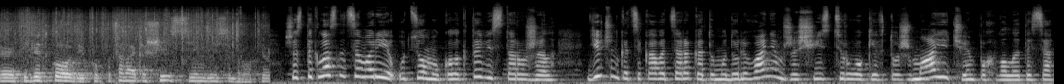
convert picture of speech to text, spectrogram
е, підліткового віку, починаючи 6, 7, 8 років. Шестикласниця Марія у цьому колективі старожил. Дівчинка цікавиться ракетомоделюванням вже 6 років, тож має чим похвалитися.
